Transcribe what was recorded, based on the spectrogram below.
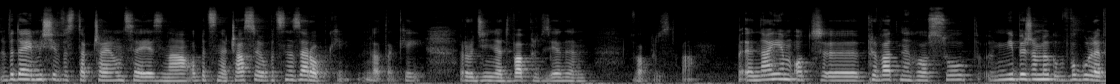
wydaje mi się wystarczające jest na obecne czasy, obecne zarobki dla takiej rodziny 2 plus 1, 2 plus 2. Najem od y, prywatnych osób nie bierzemy w ogóle y,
